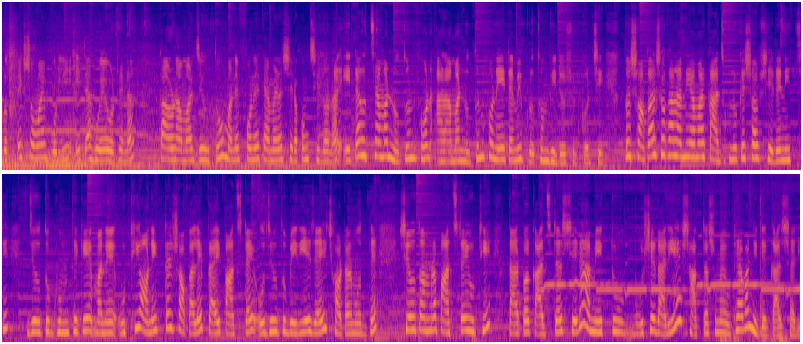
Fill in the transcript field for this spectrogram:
প্রত্যেক সময় বলি এটা হয়ে ওঠে না। কারণ আমার যেহেতু মানে ফোনের ক্যামেরা সেরকম ছিল না। আর এটা হচ্ছে আমার নতুন ফোন, আর আমার নতুন ফোনে এটা আমি প্রথম ভিডিও শ্যুট করছি। তো সকাল সকাল আমি আমার কাজগুলোকে সব সেরে নিচ্ছি। যেহেতু ঘুম থেকে মানে উঠি অনেকটাই সকালে, প্রায় পাঁচটায়। ও যেহেতু বেরিয়ে যাই ছটার মধ্যে, সেহেতু আমরা পাঁচটায় উঠি। তারপর কাজটা সেরে আমি একটু বসে দাঁড়িয়ে সাতটার সময় উঠে আবার নিজের কাজ সারি।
